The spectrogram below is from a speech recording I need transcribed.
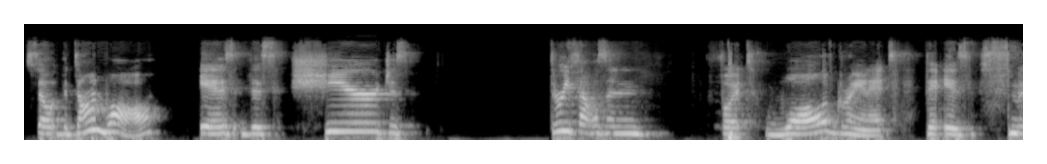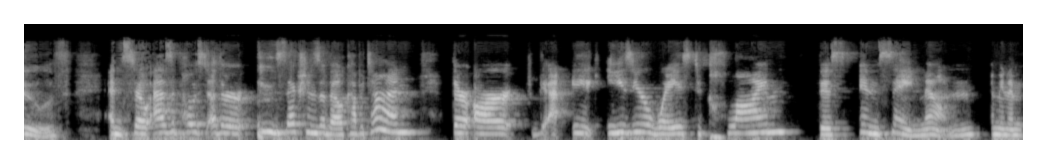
So the Dawn Wall is this sheer, just 3,000 foot wall of granite that is smooth. And so, as opposed to other sections of El Capitan, there are easier ways to climb this insane mountain. I mean,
